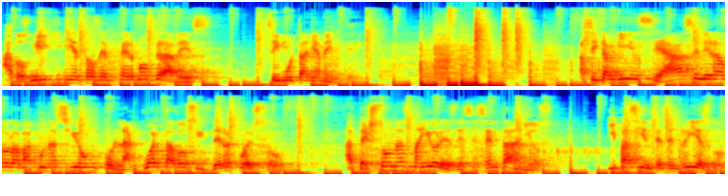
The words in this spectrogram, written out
a 2.500 enfermos graves simultáneamente. Así también se ha acelerado la vacunación con la cuarta dosis de refuerzo a personas mayores de 60 años y pacientes en riesgo,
